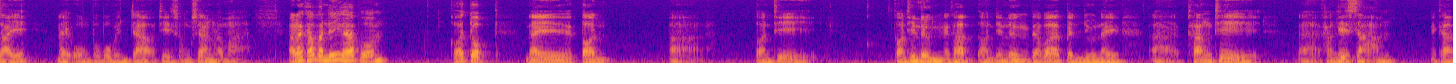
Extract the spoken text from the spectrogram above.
สัย ในองค์พระผู้เป็นเจ้าที่ทรงสร้างเรามาเอาละครับวันนี้ครับผมขอจบในตอนอตอนที่ตอนที่หนึ่งนะครับ ตอนที่หนึ่งแต่ว่าเป็นอยู่ในครั้งที่ครั้งที่สามนะครับ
